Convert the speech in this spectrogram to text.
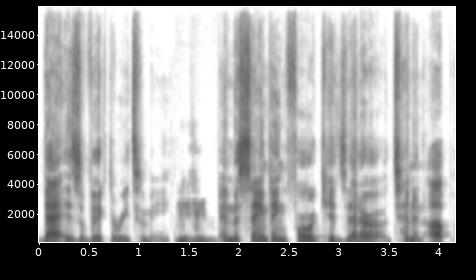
that is a victory to me. Mm-hmm. And the same thing for kids that are ten and up.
